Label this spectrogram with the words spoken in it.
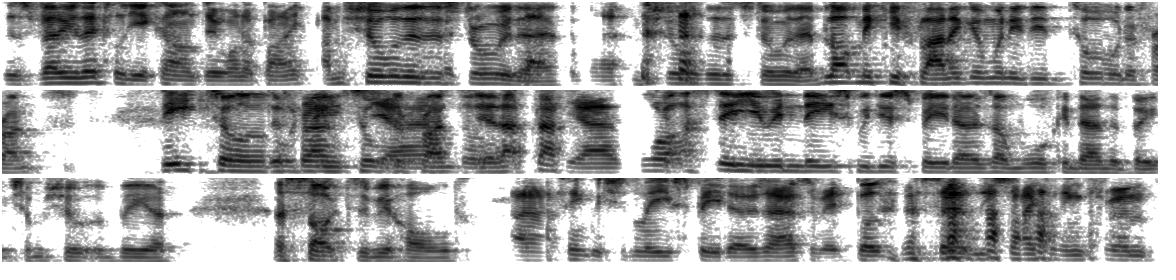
there's very little you can't do on a bike. I'm sure there's a story there. I'm sure there's a story there. Like Micky Flanagan when he did Tour de France. Detour de France. Tour yeah, de France. Yeah, that's that's. Yeah. Well, I see you in Nice with your speedos. I'm walking down the beach. I'm sure it would be a, a sight to behold. I think we should leave speedos out of it, but certainly cycling from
